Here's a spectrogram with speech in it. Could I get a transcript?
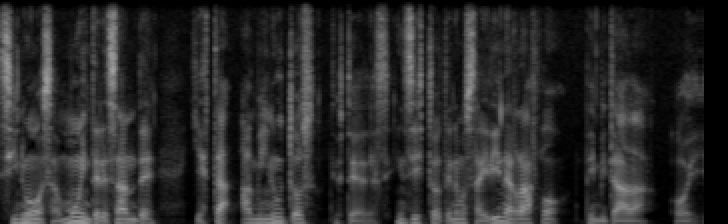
sinuosa, muy interesante y está a minutos de ustedes. Insisto, tenemos a Irina Raffo de invitada hoy.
